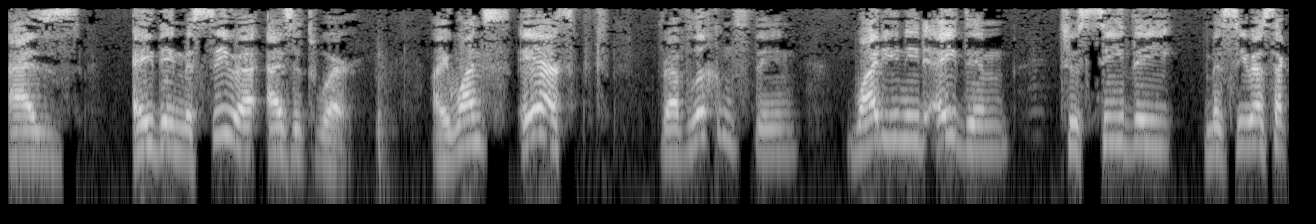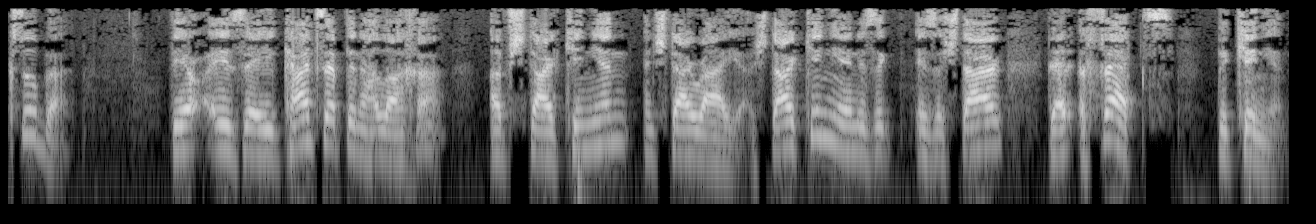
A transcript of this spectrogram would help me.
as Adim Mesira, as it were. I once asked Rav Lichtenstein, why do you need Adim to see the Mesira Saksuba? There is a concept in halacha of shtar kinyan and shtar raya. Shtar kinyan is a, is a shtar that affects the kinyan.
